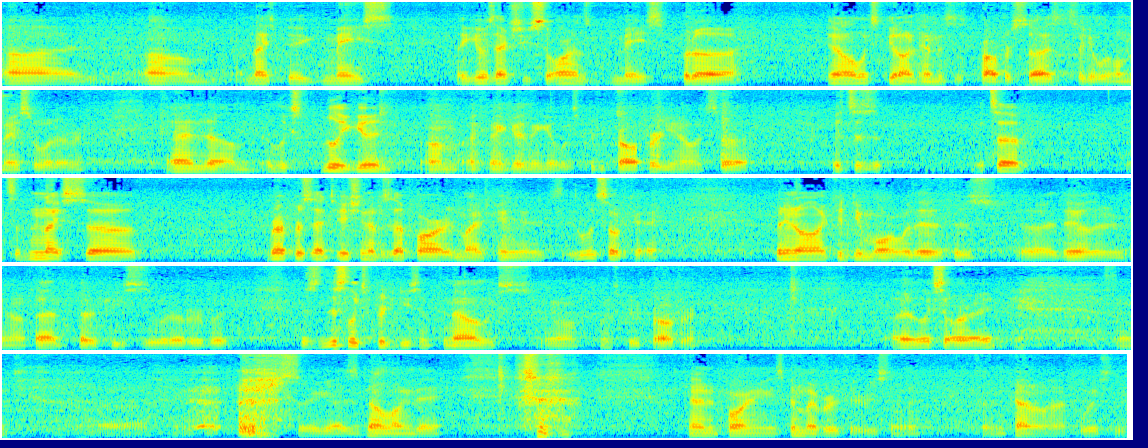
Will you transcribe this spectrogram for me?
uh, um, a nice big mace. Like it was actually Sauron's mace, but uh, you know, it looks good on him. It's his proper size. It's like a little mace or whatever, and um, it looks really good. Um, I think I think it looks pretty proper. You know, it's a it's a it's a it's a nice uh, representation of Zepar, in my opinion. It's, it looks okay, but you know I could do more with it. There's uh, the other, you know, if I had better pieces or whatever. But this this looks pretty decent for now. It looks you know looks pretty proper. Uh, it looks all right, I think. Uh, sorry guys, it's been a long day. kind of been partying. It's been my birthday recently, so I'm kind of half wasted.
